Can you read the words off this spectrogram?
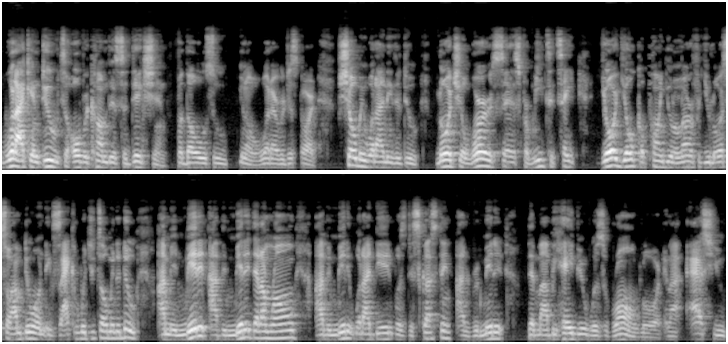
what I can do to overcome this addiction for those who, you know, whatever, just start. Show me what I need to do. Lord, your word says for me to take your yoke upon you to learn from you, Lord. So I'm doing exactly what you told me to do. I'm admitted. I've admitted that I'm wrong. I've admitted what I did was disgusting. I've admitted that my behavior was wrong, Lord. And I ask you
